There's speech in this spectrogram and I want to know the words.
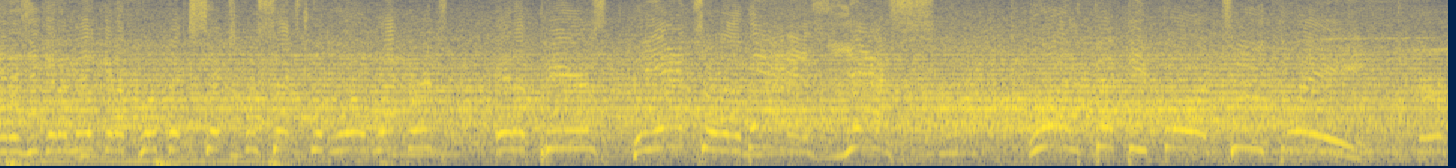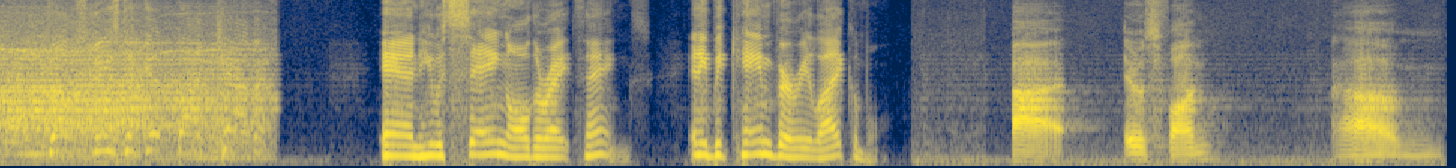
And is he going to make it a perfect six for six with world records? It appears the answer to that is yes. 154.23. Phelps needs to get by Kevin. And he was saying all the right things. And he became very likable. Uh, it was fun. Um,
